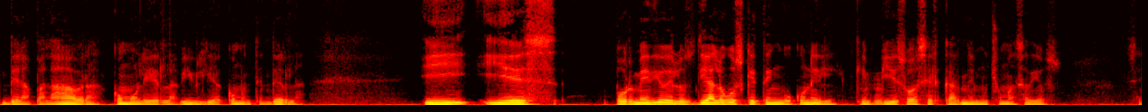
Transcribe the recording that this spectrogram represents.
de la palabra, cómo leer la Biblia, cómo entenderla. Y, y es por medio de los diálogos que tengo con él que empiezo a acercarme mucho más a Dios. Sí,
